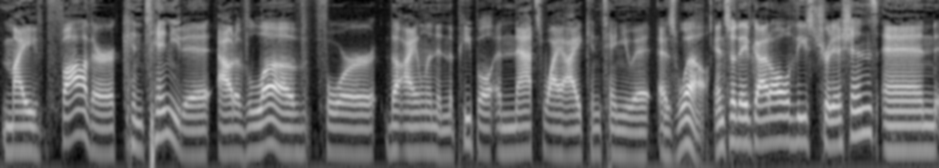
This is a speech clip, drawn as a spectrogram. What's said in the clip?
My father continued it out of love for the island and the people, and that's why I continue it as well. And so they've got all of these traditions, and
